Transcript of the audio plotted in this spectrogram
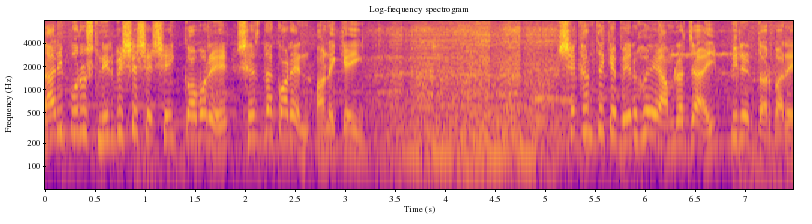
নারী পুরুষ নির্বিশেষে সেই কবরে সেজদা করেন অনেকেই। সেখান থেকে বের হয়ে আমরা যাই পীরের দরবারে।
